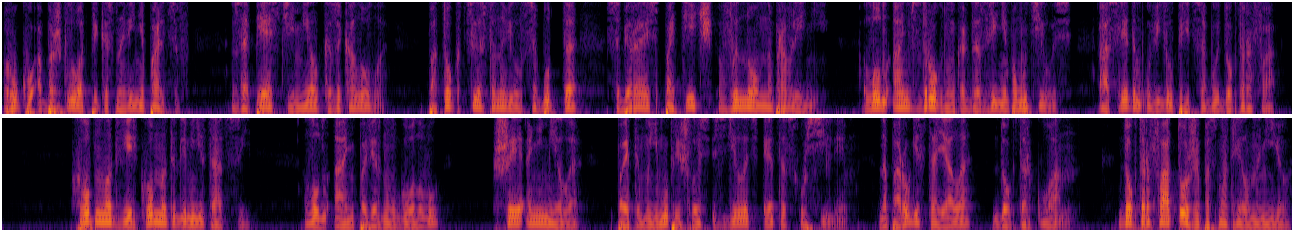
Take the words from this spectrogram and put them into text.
Руку обожгло от прикосновения пальцев. Запястье мелко закололо. Поток Ци остановился, будто собираясь потечь в ином направлении. Лун Ань вздрогнул, когда зрение помутилось, а следом увидел перед собой доктора Фа. Хлопнула дверь комнаты для медитаций. Лун Ань повернул голову. Шея онемела, поэтому ему пришлось сделать это с усилием. На пороге стояла доктор Куан. Доктор Фа тоже посмотрела на нее.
